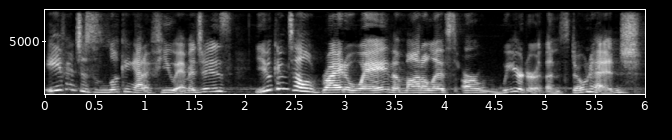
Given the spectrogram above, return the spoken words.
Even just looking at a few images, you can tell right away the monoliths are weirder than Stonehenge.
